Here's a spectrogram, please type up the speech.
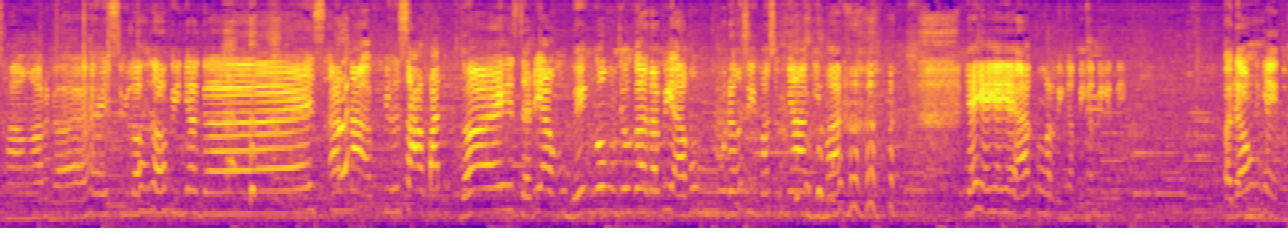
Sangar guys. Filosofinya guys. Anak filsafat guys. Jadi aku bingung juga tapi aku mudeng sih maksudnya gimana ya ya ya ya aku ngerti ngerti ngerti ngerti. Kadang- intinya itu.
